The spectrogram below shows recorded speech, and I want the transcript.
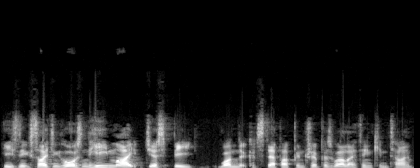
he's an exciting horse, and he might just be one that could step up in trip as well. I think in time.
